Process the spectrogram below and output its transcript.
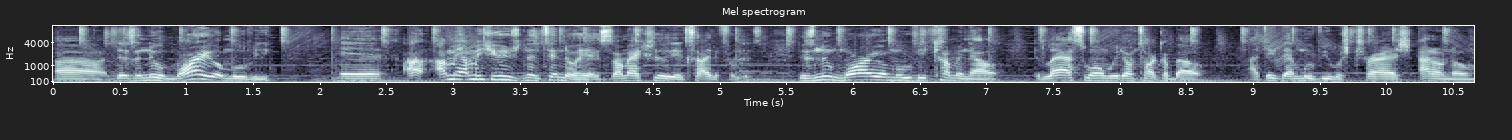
Uh, there's a new Mario movie, and I, I, mean I'm a huge Nintendo head, so I'm actually excited for this. There's a new Mario movie coming out. The last one we don't talk about. I think that movie was trash. I don't know.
